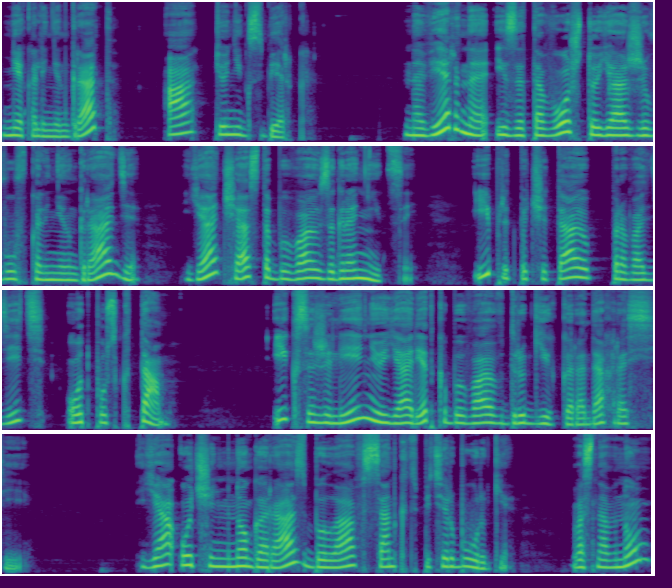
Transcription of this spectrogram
не Калининград, а Кёнигсберг. Наверное, из-за того, что я живу в Калининграде, я часто бываю за границей и предпочитаю проводить отпуск там. И, к сожалению, я редко бываю в других городах России. Я очень много раз была в Санкт-Петербурге, в основном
